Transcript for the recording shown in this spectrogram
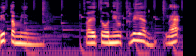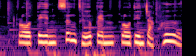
วิตามิน phytonutrient และโปรตีนซึ่งถือเป็นโปรตีนจากพืช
